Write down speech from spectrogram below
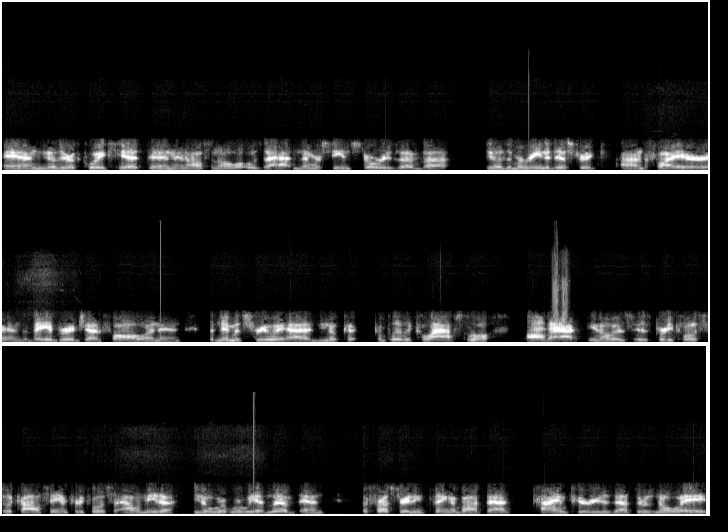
and you know the earthquake hit, and and also know what was that, and then we're seeing stories of uh, you know the Marina District on fire, and the Bay Bridge had fallen, and the Nimitz Freeway had you know c- completely collapsed. Well, all that you know is is pretty close to the Coliseum, pretty close to Alameda, you know where, where we had lived, and the frustrating thing about that time period is that there was no way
